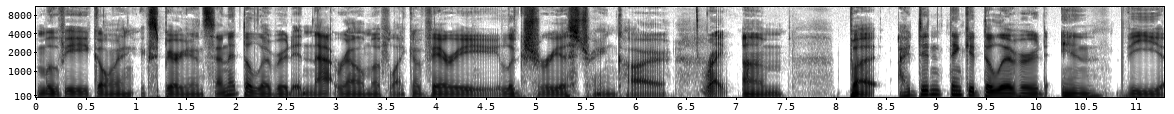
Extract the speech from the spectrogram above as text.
movie going experience and it delivered in that realm of like a very luxurious train car Right. um but I didn't think it delivered in the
